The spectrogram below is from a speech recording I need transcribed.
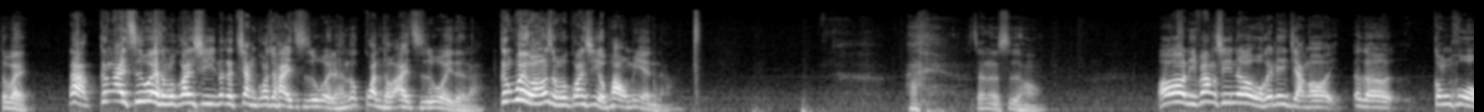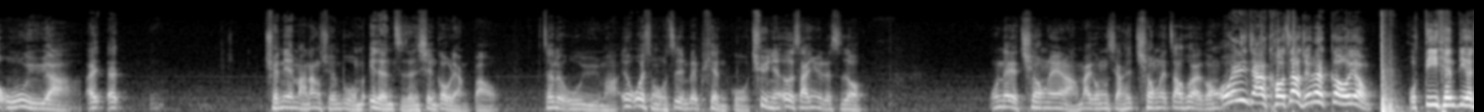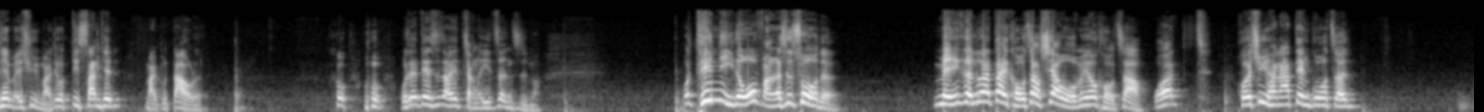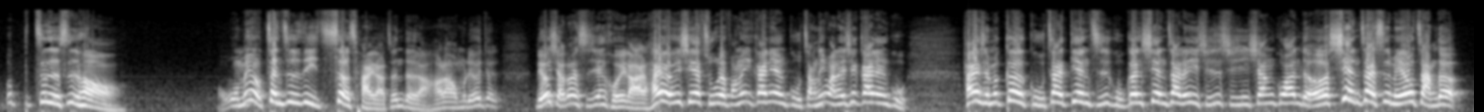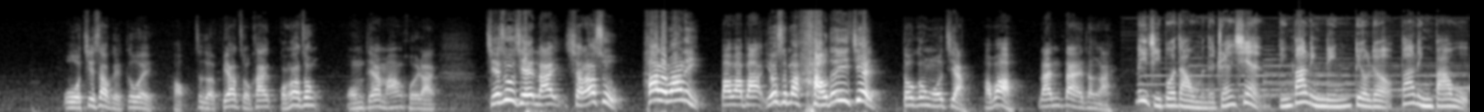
对不对？那跟爱滋味有什么关系？那个酱瓜就爱滋味的，很多罐头爱滋味的啦。跟胃王有什么关系？有泡面呐。唉，真的是哈。哦，你放心哦，我跟你讲哦，那个供货无余啊。哎哎，全年马上宣布，我们一人只能限购两包，真的无余吗？因为为什么我之前被骗过？去年二三月的时候，我那个穷的啦，卖公司啊，穷的招出来讲，我跟你讲，口罩绝对够用。我第一天、第二天没去买，就第三天买不到了。我我在电视上也讲了一阵子嘛。我听你的，我反而是错的。每一个人都在戴口罩，下午我没有口罩，我回去还拿电锅蒸。我真的是哈，我没有政治力色彩了，真的啦。好了，我们留一点，留小段时间回来。还有一些除了防疫概念股涨停板的一些概念股。还有什么个股在电子股跟现在的疫情是息息相关的，而现在是没有涨的，我介绍给各位。好，这个不要走开，广告中，我们等下马上回来。结束前来小老鼠，Hello Money 八八八，有什么好的意见都跟我讲，好不好？蓝带灯啊，立即拨打我们的专线零八零零六六八零八五。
